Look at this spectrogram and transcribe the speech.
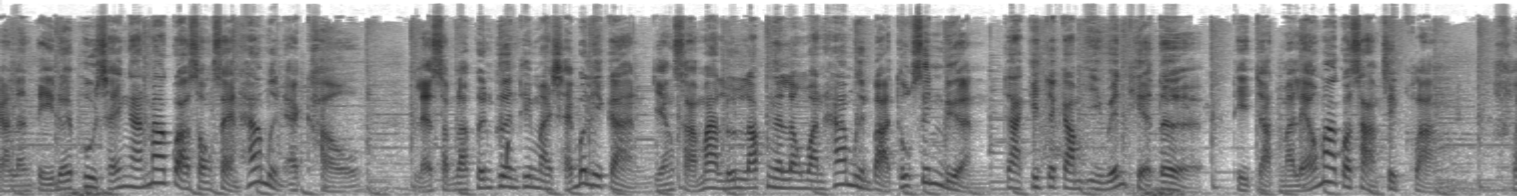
การันตีด้วยผู้ใช้งานมากกว่า 250,000แอคเคาท์และสำหรับเพื่อนๆที่มาใช้บริการยังสามารถลุ้นรับเงินรางวัล 50,000 บาททุกสิ้นเดือน จากกิจกรรมอีเวนต์เทเตอร์ที่จัดมาแล้วมากกว่า 30 ครั้ง ใคร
